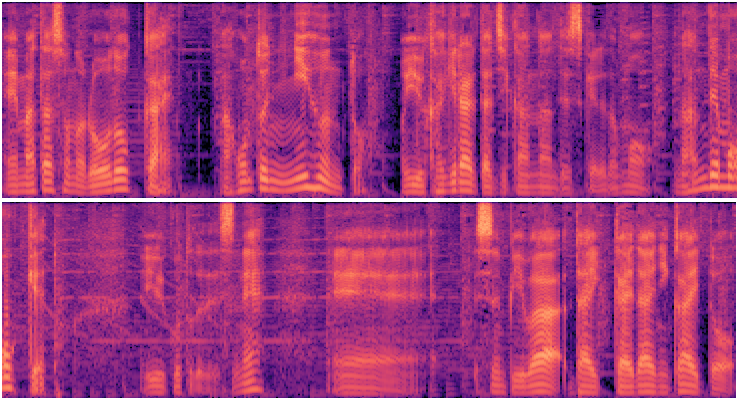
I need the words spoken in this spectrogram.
えー、またその朗読会、まあ、本当に2分という限られた時間なんですけれども、何でも OK ということでですね、えー、スンピーは第1回、第2回と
